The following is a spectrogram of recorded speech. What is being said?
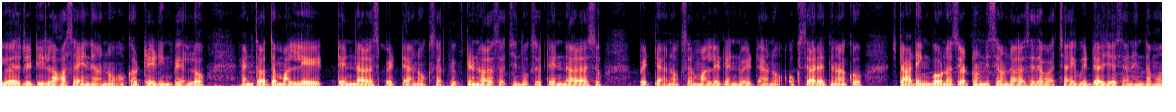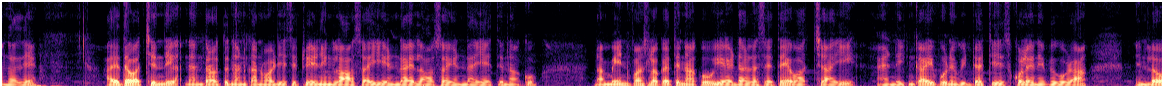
యూఎస్డిటీ లాస్ అయినాను ఒక ట్రేడింగ్ పేర్లో అండ్ తర్వాత మళ్ళీ టెన్ డాలర్స్ పెట్టాను. ఒకసారి ఫిఫ్టీన్ డాలర్స్ వచ్చింది. ఒకసారి టెన్ డాలర్స్ పెట్టాను. ఒకసారి మళ్ళీ టెన్ పెట్టాను. ఒకసారి అయితే నాకు స్టార్టింగ్ బోనస్గా ట్వంటీ సెవెన్ డాలర్స్ అయితే వచ్చాయి. విత్డ్రా చేశాను ఇంత ముందు అదే. అదైతే వచ్చింది. దాని తర్వాత దాన్ని కన్వర్ట్ చేసి ట్రేడింగ్ లాస్ అయ్యి ఎండ్ అయ్యి లాస్ అయ్యి ఎండ్ అయ్యి అయితే నాకు నా మెయిన్ ఫండ్స్లోకి అయితే నాకు ఎయిట్ డాలర్స్ అయితే వచ్చాయి. అండ్ ఇంకా ఇప్పుడు నేను విత్డ్రా చేసుకోలేను ఇవి కూడా. దీనిలో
